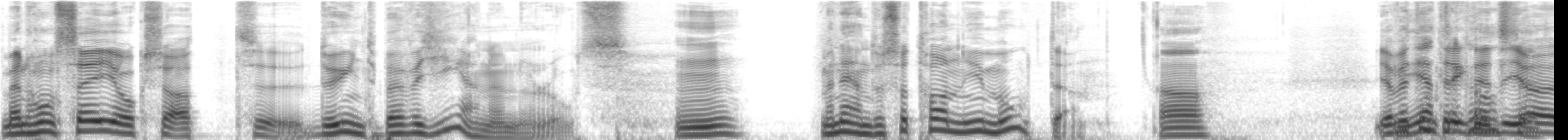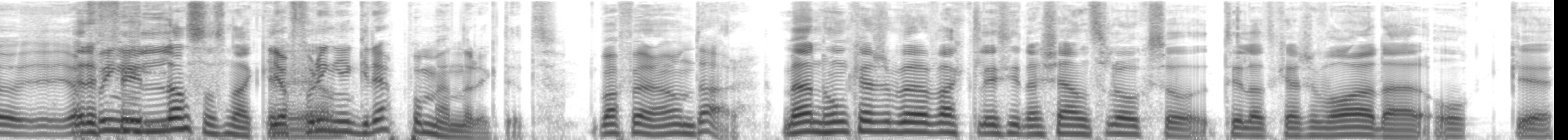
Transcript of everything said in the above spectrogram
Men hon säger också att eh, du inte behöver ge henne någon ros. Mm, Men ändå så tar ni emot den. ja. Jag vet inte riktigt, jättekonstigt. jag, är jag, det ingen, fyllan som snackar jag får ingen grepp om henne riktigt. Varför är hon där? Men hon kanske börjar vackla i sina känslor också till att kanske vara där och eh,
